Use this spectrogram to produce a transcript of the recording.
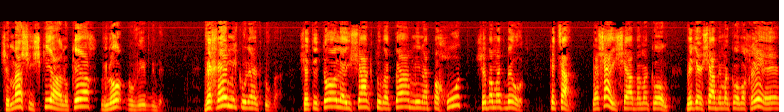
שמה שהשקיע הלוקח לא גובים ממנו. וכן מכולי הכתובה, שתיטול לאישה כתובתה מן הפחות שבמטבעות. כיצד? נשא אישה במקום וגרשה במקום אחר,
